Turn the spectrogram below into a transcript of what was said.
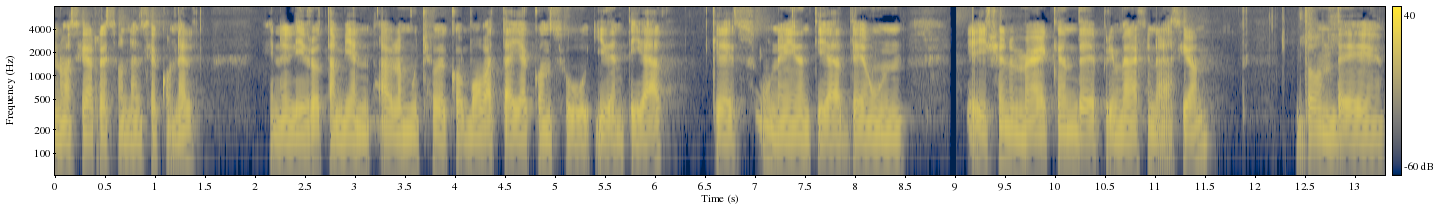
no hacía resonancia con él. En el libro también habla mucho de cómo batalla con su identidad, que es una identidad de un Asian American de primera generación, donde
